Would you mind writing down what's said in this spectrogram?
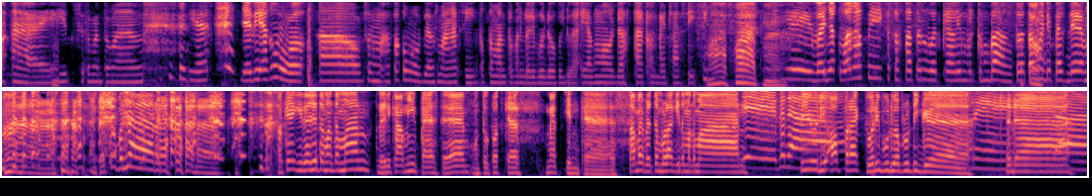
ay, gitu teman-teman. ya, jadi aku mau um, semua apa aku mau bilang semangat sih untuk teman-teman 2022 yang mau daftar organisasi. Semangat semangat. Nah. Yeay, banyak banget nih kesempatan buat kalian berkembang, terutama Betul. di PSDM. Itu benar. Oke, gitu aja teman-teman dari kami PSDM untuk podcast Made in Cash. Sampai bertemu lagi teman-teman. Yeay, dadah. See you di Oprek 2023. Hore. Dadah. Dadah.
